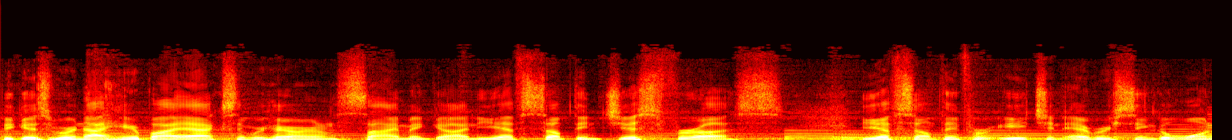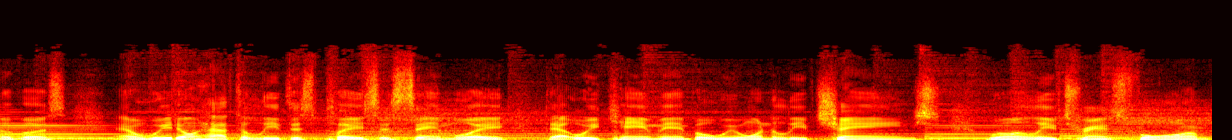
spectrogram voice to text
because we're not here by accident, we're here on assignment, God, and you have something just for us. You have something for each and every single one of us, and we don't have to leave this place the same way that we came in, but we want to leave changed. We want to leave transformed.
